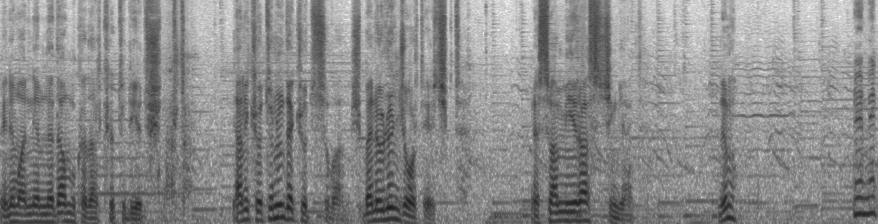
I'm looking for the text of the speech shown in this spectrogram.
Benim annem neden bu kadar kötü diye düşünürdüm. Yani kötünün de kötüsü varmış. Ben ölünce ortaya çıktı. Resmen miras için geldi. Değil mi? Mehmet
